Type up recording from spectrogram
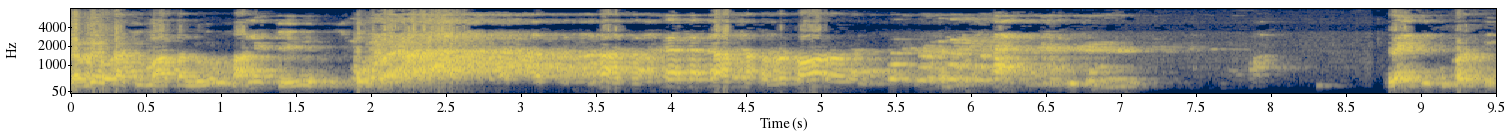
Tapi ora Jumatan dulu sana dhewe. Perkara. Lah itu seperti.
